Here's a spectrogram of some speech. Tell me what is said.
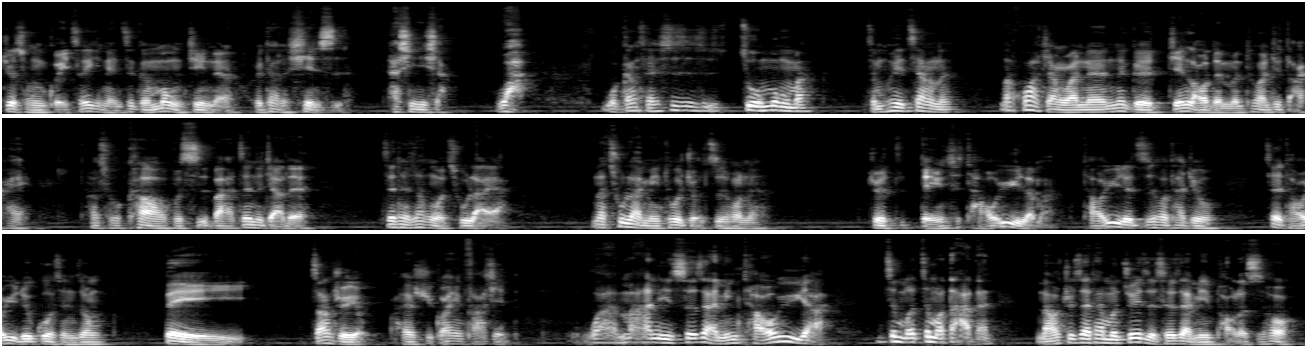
就从鬼遮眼的这个梦境呢，回到了现实。他心里想：哇！我刚才是做梦吗？怎么会这样呢？那话讲完呢，那个监牢的门突然就打开。他说：“靠，不是吧？真的假的？真的让我出来啊？”那出来没多久之后呢，就等于是逃狱了嘛。逃狱了之后，他就在逃狱的过程中被张学友还有许冠英发现。哇妈，你蛇仔明逃狱呀？这么这么大胆？然后就在他们追着蛇仔明跑的时候，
